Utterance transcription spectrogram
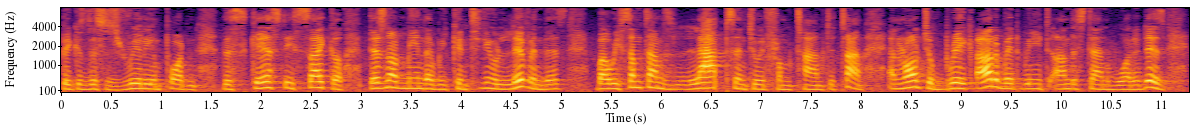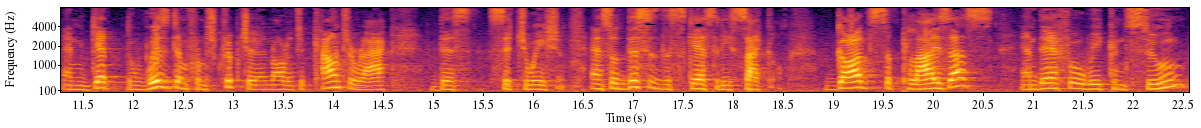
because this is really important. The scarcity cycle does not mean that we continue in this, but we sometimes lapse into it from time to time. And in order to break out of it, we need to understand what it is and get the wisdom from Scripture in order to counteract this situation. And so, this is the scarcity cycle. God supplies us, and therefore we consume.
